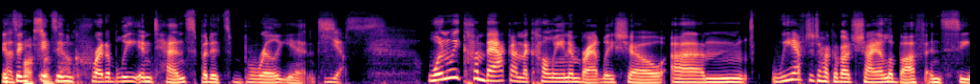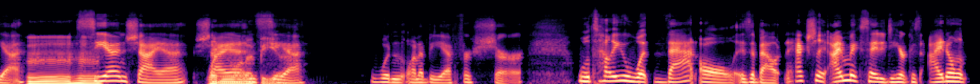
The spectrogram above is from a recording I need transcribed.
it's in, awesome. it's incredibly intense, but it's brilliant. Yes. When we come back on the Colleen and Bradley show, um, we have to talk about Shia LaBeouf and Sia. Mhm. Sia and Shia, Shia and be Sia. Wouldn't want to be a for sure. We'll tell you what that all is about. And Actually, I'm excited to hear because I don't,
